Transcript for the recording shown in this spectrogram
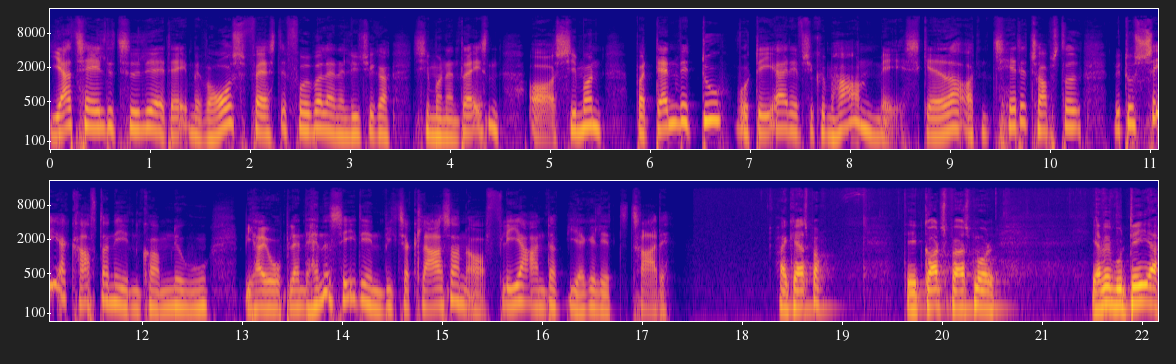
Jeg talte tidligere i dag med vores faste fodboldanalytiker Simon Andresen. Og Simon, hvordan vil du vurdere, at FC København med skader og den tætte topstrid vil du se kræfterne i den kommende uge? Vi har jo blandt andet set en Victor Claesson og flere andre virke lidt trætte. Hej Kasper. Det er et godt spørgsmål. Jeg vil vurdere,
